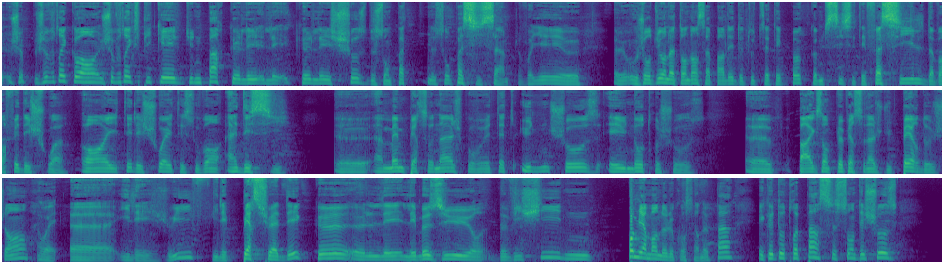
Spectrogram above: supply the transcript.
Je, voudrais expliquer d'une part que les, choses ne sont pas, ne sont pas si simples. Vous voyez, euh, euh, aujourd'hui, on a tendance à parler de toute cette époque comme si c'était facile d'avoir fait des choix. Or, en réalité, les choix étaient souvent indécis euh, un même personnage pouvait être une chose et une autre chose. Euh, par exemple, le personnage du père de Jean, Ouais. euh, il est juif, il est persuadé que les, les mesures de Vichy, premièrement, ne le concernent pas, et que d'autre part, ce sont des choses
